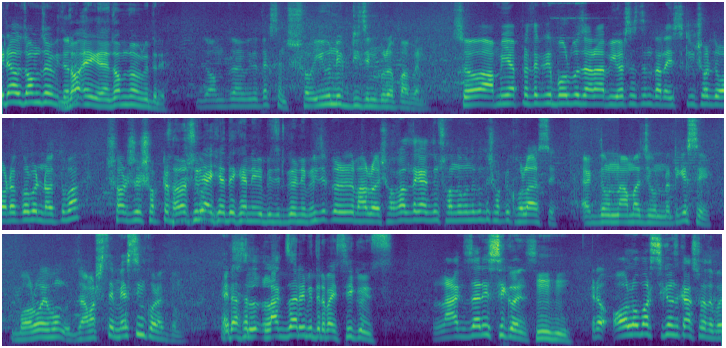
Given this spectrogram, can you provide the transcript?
এটাও জমজমের ভিতরে। জমজমের ভিতরে। জমজমের ভিতরে দেখছেন সব ইউনিক ডিজাইনগুলো পাবেন। সো আমি আপনাদেরকে বলব যারা ভিউয়ার্স আছেন তারা স্ক্রিনশট দিয়ে অর্ডার করবেন নয়তোবা সরাসরি সবটা সরাসরি আইসা দেখে নিবে ভিজিট করে নিবে। ভিজিট করলে ভালো হয়। সকাল থেকে একদম সন্ধ্যা পর্যন্ত কিন্তু সবটি খোলা আছে। একদম নামাজি অন্য ঠিক আছে? বড় এবং জামার সাথে ম্যাচিং করে একদম। এটা আছে লাক্সারির ভিতরে ভাই সিকোয়েন্স লাক্সারি সিকোয়েন্স হুম হুম। এটা অল ওভার সিকোয়েন্স কাজ করা থাকবে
